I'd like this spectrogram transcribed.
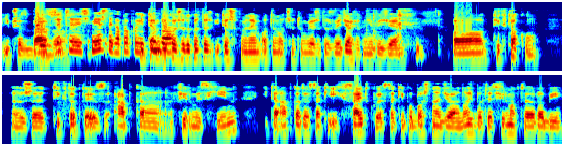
i przez Z bardzo... rzeczy śmiesznych a propos I tam YouTube'a, tylko, że tylko też, i też wspominałem o tym, o czym tu mówię, że to już wiedziałeś, o tym nie wiedziałem, o TikToku, że TikTok to jest apka firmy z Chin i ta apka to jest taki ich side quest, taka poboczna działalność, bo to jest firma, która robi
